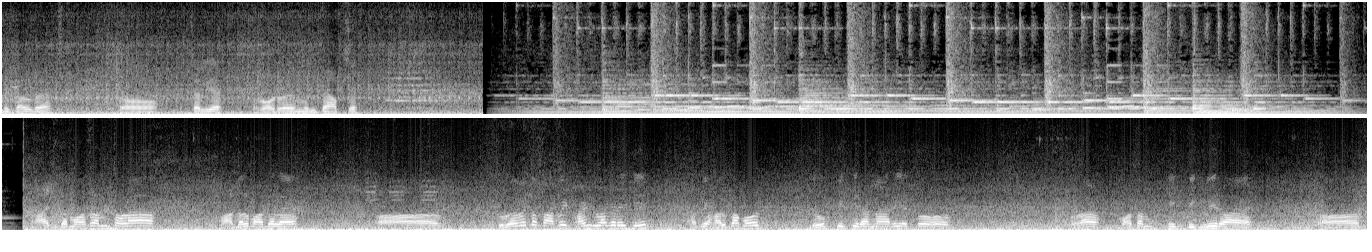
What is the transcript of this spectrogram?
निकल रहे हैं। तो चलिए रोड में मिलते हैं आपसे। का मौसम थोड़ा बादल बादल है और सुबह में तो काफ़ी ठंड लग रही थी। अभी हल्का बहुत धूप की किरण आ रही है तो थोड़ा मौसम ठीक दिख भी रहा है और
